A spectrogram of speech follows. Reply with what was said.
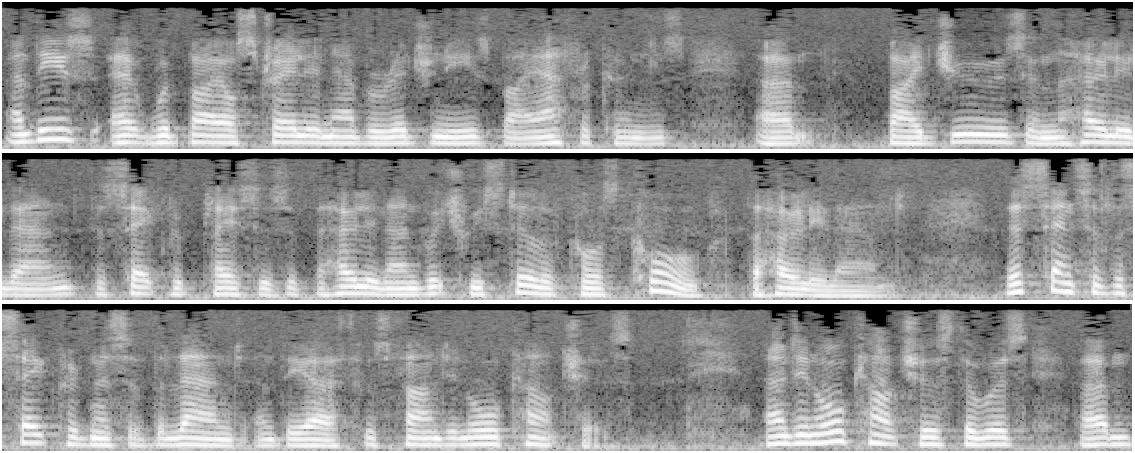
And these uh, were by Australian Aborigines, by Africans, um, by Jews in the Holy Land, the sacred places of the Holy Land, which we still, of course, call the Holy Land. This sense of the sacredness of the land and the earth was found in all cultures. And in all cultures there was um,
